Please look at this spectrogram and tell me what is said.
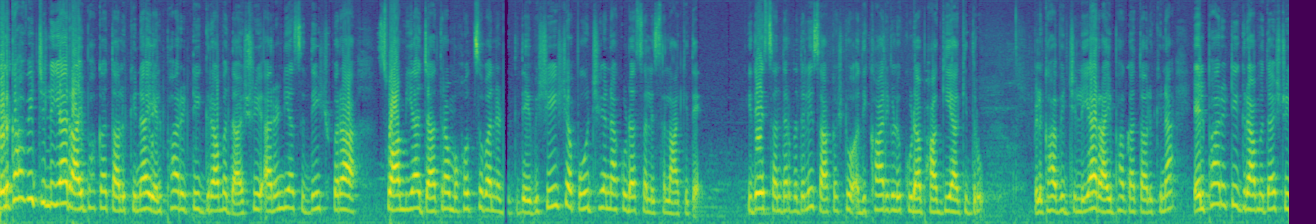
ಬೆಳಗಾವಿ ಜಿಲ್ಲೆಯ ರಾಯಭಾಗ ತಾಲೂಕಿನ ಯಲ್ಪಾರೆಟ್ಟಿ ಗ್ರಾಮದ ಶ್ರೀ ಅರಣ್ಯ ಸಿದ್ದೇಶ್ವರ ಸ್ವಾಮಿಯ ಜಾತ್ರಾ ಮಹೋತ್ಸವ ನಡೆದಿದೆ ವಿಶೇಷ ಪೂಜೆಯನ್ನ ಕೂಡ ಸಲ್ಲಿಸಲಾಗಿದೆ. ಇದೇ ಸಂದರ್ಭದಲ್ಲಿ ಸಾಕಷ್ಟು ಅಧಿಕಾರಿಗಳು ಕೂಡ ಭಾಗಿಯಾಗಿದ್ದರು. ಬೆಳಗಾವಿ ಜಿಲ್ಲೆಯ ರಾಯಭಾಗ ತಾಲೂಕಿನ ಎಲ್ಪಾರೆಟ್ಟಿ ಗ್ರಾಮದ ಶ್ರೀ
